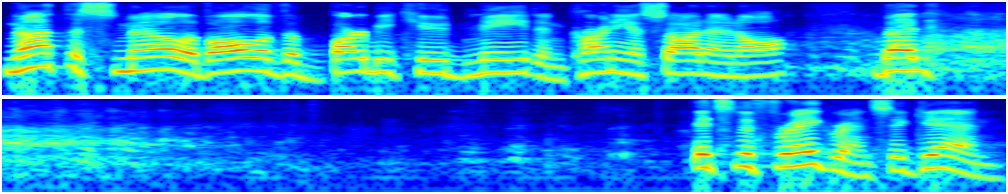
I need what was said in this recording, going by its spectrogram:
Not the smell of all of the barbecued meat and carne asada and all, but it's the fragrance, again.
